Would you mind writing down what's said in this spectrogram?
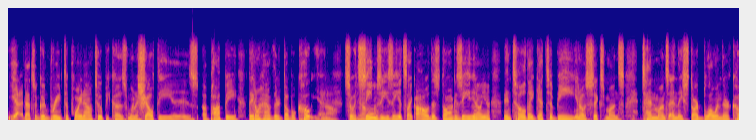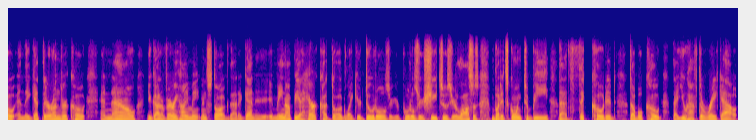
Yeah, that's a good breed to point out too, because when a Sheltie is a puppy, they don't have their double coat yet. No, So it Yeah. seems easy. It's like, oh, this dog is easy, you know, you know, until they get to be, you know, six months, ten months, and they start blowing their coat and they get their undercoat, and now you got a very high maintenance dog. That again, it, it may not be a haircut dog like your doodles or your poodles, or your Shih Tzus, your Lhasas, but it's going to be that thick coated double coat that you have to rake out.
